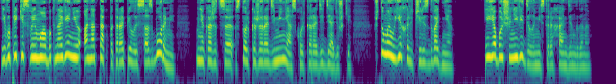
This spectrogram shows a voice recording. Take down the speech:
и, вопреки своему обыкновению, она так поторопилась со сборами, мне кажется, столько же ради меня, сколько ради дядюшки, что мы уехали через два дня и я больше не видела мистера Хандингдона.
